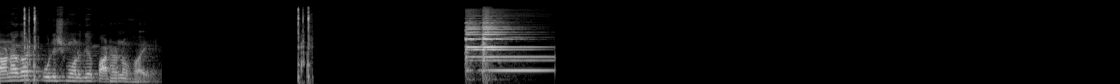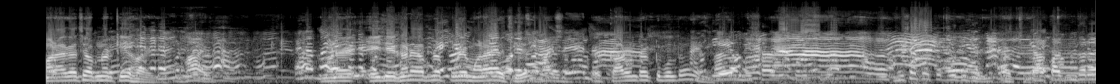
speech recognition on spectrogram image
রানাঘাট পুলিশ মর্গে পাঠানো হয়। মারা গেছে আপনার কে হয়? ভাই মানে এই যে এখানে আপনার পড়ে মারা গেছে কারণটা একটু বলতে পারবেন নেশা নেশা করতে প্রতিদিন। চার পাঁচ দিন ধরে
